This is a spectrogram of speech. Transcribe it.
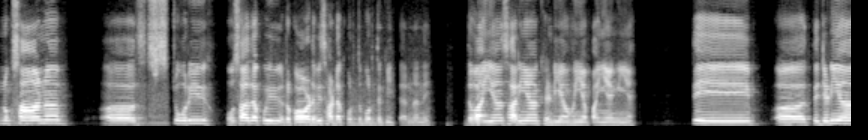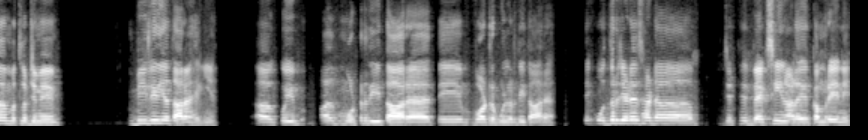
ਨੁਕਸਾਨ ਅ, ਚੋਰੀ ਹੋ ਸਕਦਾ ਕੋਈ ਰਿਕਾਰਡ ਵੀ ਸਾਡਾ ਖੁਰਦ-ਬੁਰਦ ਕੀਤਾ ਇਹਨਾਂ ਨੇ। ਦਵਾਈਆਂ ਸਾਰੀਆਂ ਖਿੰਡੀਆਂ ਹੋਈਆਂ ਪਾਈਆਂ ਗਈਆਂ। ਤੇ ਅ, ਤੇ ਜਿਹੜੀਆਂ ਮਤਲਬ ਜਿਵੇਂ ਬਿਜਲੀ ਦੀਆਂ ਤਾਰਾਂ ਹੈਗੀਆਂ ਕੋਈ ਮੋਟਰ ਦੀ ਤਾਰ ਹੈ ਤੇ ਵਾਟਰ ਕੂਲਰ ਦੀ ਤਾਰ ਹੈ ਤੇ ਉਧਰ ਜਿਹੜੇ ਸਾਡਾ ਜਿੱਥੇ ਵੈਕਸੀਨ ਵਾਲੇ ਕਮਰੇ ਨੇ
